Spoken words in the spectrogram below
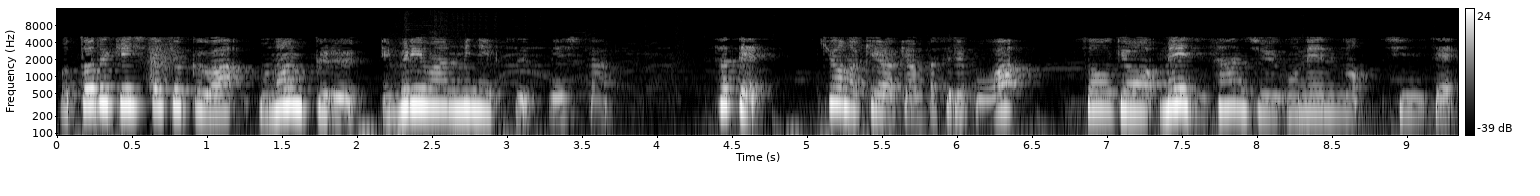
お届けした曲は、モノンクル Everyone Minutes でした。さて、今日の K はキャンパスレポは、創業明治35年の老舗、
